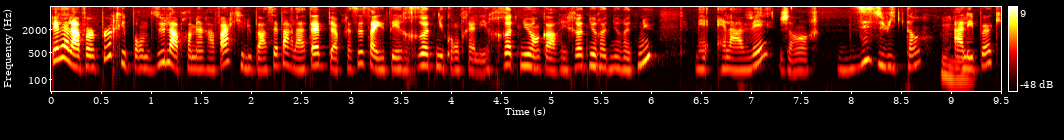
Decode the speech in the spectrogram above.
Puis elle, elle avait un peu répondu la première affaire qui lui passait par la tête, puis après ça, ça a été retenu contre elle, et retenu encore, et retenu, retenu, retenu. Mais elle avait genre 18 ans à l'époque.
